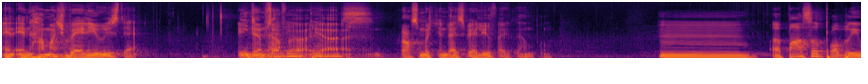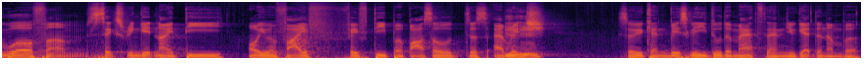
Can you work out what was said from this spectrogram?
And, and how much value is that? In, In terms of value uh, yeah, gross merchandise value, for example. Mm, a parcel probably worth um, six ringgit ninety or even five fifty per parcel, just average. So you can basically do the math and you get the number.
